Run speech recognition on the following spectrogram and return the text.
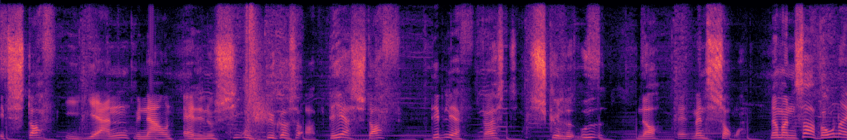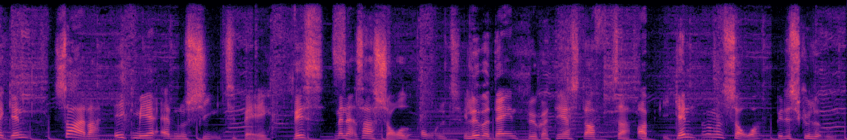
et stof i hjernen ved navn adenosin bygger sig op. Det her stof det bliver først skyllet ud, når øh, man sover. Når man så vågner igen, så er der ikke mere adenosin tilbage, hvis man altså har sovet ordentligt. I løbet af dagen bygger det her stof sig op igen, og når man sover, bliver det skyllet ud.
